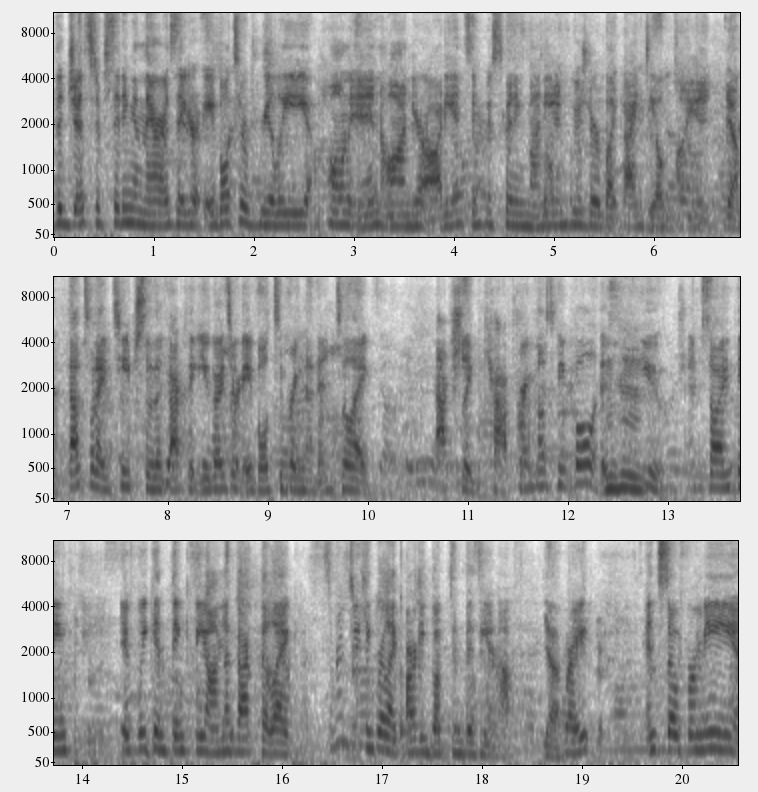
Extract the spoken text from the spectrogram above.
the gist of sitting in there is that you're able to really hone in on your audience and who's spending money and who's your like ideal client. Yeah. that's what I teach. So the fact that you guys are able to bring that into like actually capturing those people is mm-hmm. huge. And so I think if we can think beyond the fact that like sometimes we think we're like already booked and busy enough. Yeah. Right. And so for me,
